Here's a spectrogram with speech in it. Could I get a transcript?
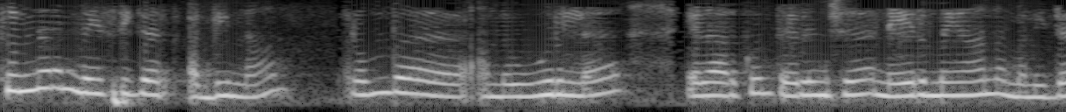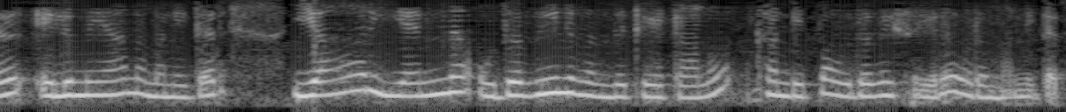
சுந்தரம் தேசிகர் அப்படின்னா ரொம்ப அந்த ஊர்ல எல்லாருக்கும் தெரிஞ்ச நேர்மையான மனிதர் எளிமையான மனிதர் யார் என்ன உதவின்னு வந்து கேட்டாலும் கண்டிப்பா உதவி செய்யற ஒரு மனிதர்.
